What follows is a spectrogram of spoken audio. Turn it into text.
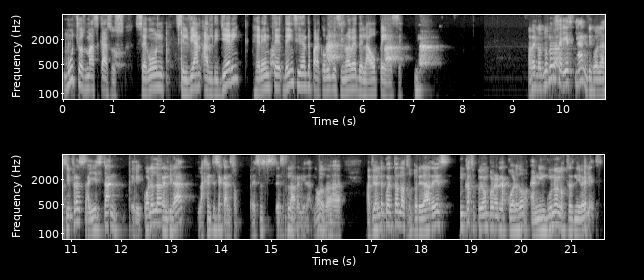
muchos más casos, según Silvian Aldigeri, gerente de incidente para COVID-19 de la OPS. A ver, los números ahí están, digo, las cifras ahí están. Eh, ¿Cuál es la realidad? la gente se cansó. Esa es, la realidad, ¿no? O sea, a final de cuentas, las autoridades nunca se pudieron poner de acuerdo a ninguno de los tres niveles.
